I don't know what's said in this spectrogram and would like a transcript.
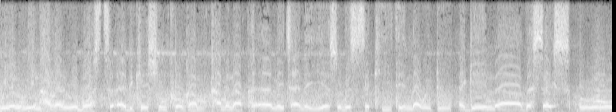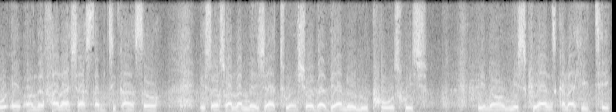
We will have a robust education program coming up uh, later in the year, so this is a key thing that we do. Again, uh, the SEC's role in, on the Financial Stability Council is also another measure to ensure that there are no loopholes which you know miscreants can actually take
